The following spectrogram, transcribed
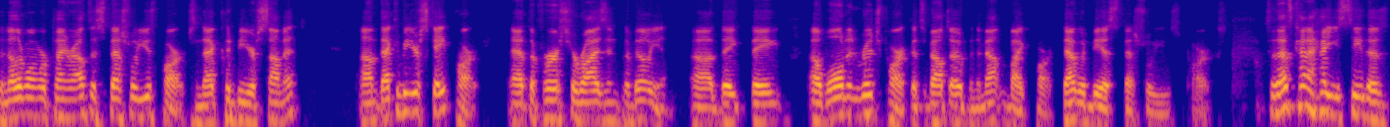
Another one we're playing around is special use parks, and that could be your summit. Um, that could be your skate park at the First Horizon Pavilion. Uh, they they uh, Walden Ridge Park that's about to open, the mountain bike park. That would be a special use park. So that's kind of how you see those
